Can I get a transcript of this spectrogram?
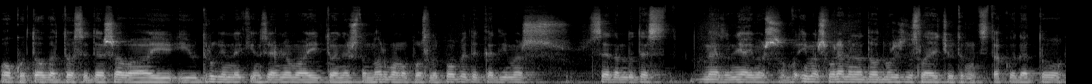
oko toga, to se dešava i, i u drugim nekim zemljama i to je nešto normalno posle pobede kad imaš 7 do 10, ne znam, ja imaš, imaš vremena da odmoriš do sledeće utakmice, tako da to,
